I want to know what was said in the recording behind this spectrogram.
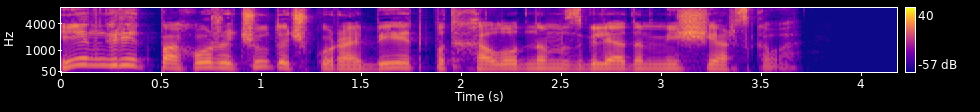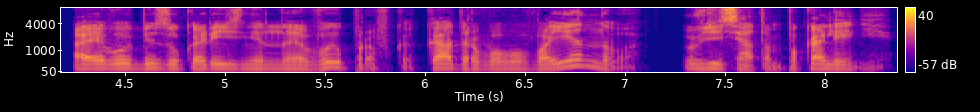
Ингрид, похоже, чуточку робеет под холодным взглядом Мещерского, а его безукоризненная выправка кадрового военного в десятом поколении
